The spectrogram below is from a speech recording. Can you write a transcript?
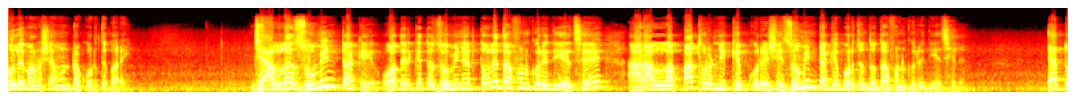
হলে মানুষ এমনটা করতে পারে? যে আল্লাহ জমিনটাকে, ওদেরকে তো জমিনের তলে দাফন করে দিয়েছে, আর আল্লাহ পাথর নিক্ষেপ করে সেই জমিনটাকে পর্যন্ত দাফন করে দিয়েছিলেন। এত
